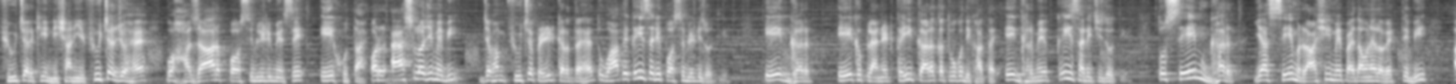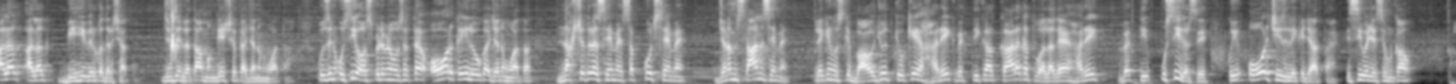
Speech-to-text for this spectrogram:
फ्यूचर की निशानी है। फ्यूचर जो है, वो हज़ार पॉसिबिलिटी में से एक होता है। और एस्ट्रोलॉजी में भी जब हम फ्यूचर प्रेडिक्ट करते हैं तो वहाँ पे कई सारी पॉसिबिलिटीज होती है। एक घर, एक प्लैनेट कई कारकत्वों को दिखाता है। एक घर में कई सारी चीज़ें होती है। तो सेम घर या सेम राशि में पैदा होने वाला व्यक्ति भी अलग अलग बिहेवियर को दर्शाता है। जिस दिन लता मंगेशकर का जन्म हुआ था, उस दिन उसी हॉस्पिटल में हो सकता है और कई लोगों का जन्म हुआ था। नक्षत्र सेम है, सब कुछ सेम है, जन्म स्थान सेम है, लेकिन उसके बावजूद क्योंकि हर एक व्यक्ति का कारकत्व अलग है, हर एक व्यक्ति उसी घर से कोई और चीज़ लेके जाता है। इसी वजह से उनका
